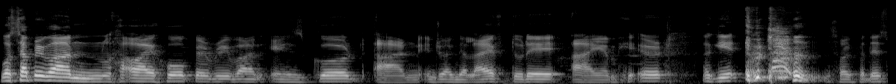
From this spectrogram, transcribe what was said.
What's up, everyone? I hope everyone is good and enjoying their life. Today, I am here again. Sorry for this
